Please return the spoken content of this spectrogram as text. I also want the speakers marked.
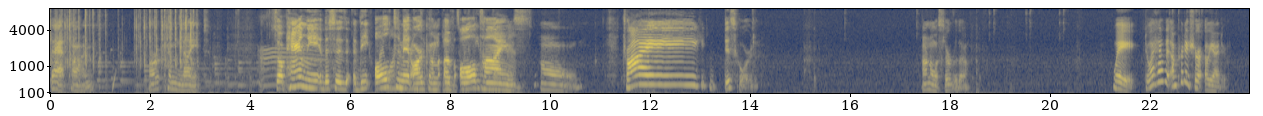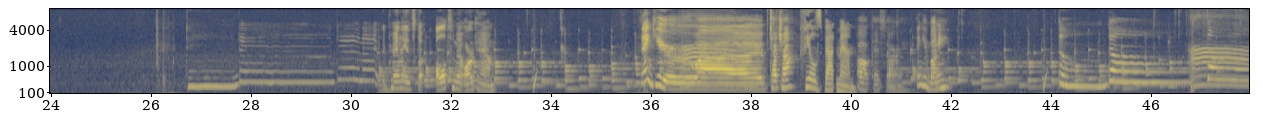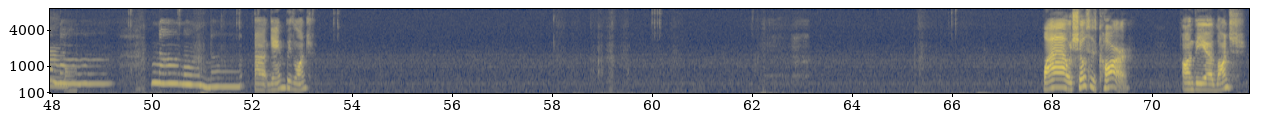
Speaker 1: that time. Arkham Knight. So apparently this is the ultimate Arkham of all times. Oh. Try Discord. I don't know what server though. Wait, do I have it? I'm pretty sure. Oh yeah, I do. Apparently it's the ultimate Arkham. Thank you, uh, Cha-Cha.
Speaker 2: Feels Batman.
Speaker 1: Oh, okay, sorry. Thank you, Bunny. Dun, dun, dun. Uh, game, please launch. Wow, it shows his car on the uh, launch,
